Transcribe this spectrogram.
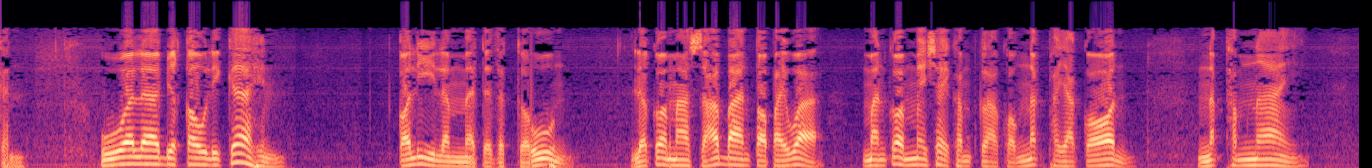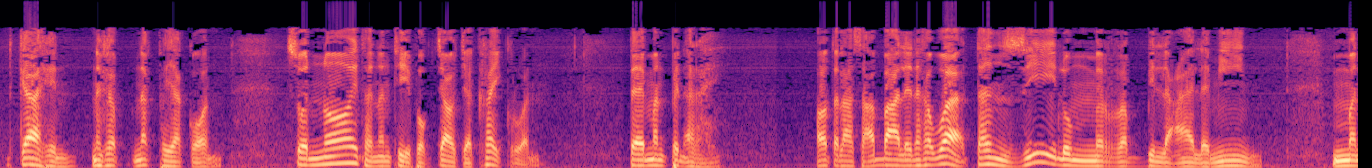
กันวลาบิกาลิกาหินกอลีลัมมาตะซักรูนแล้วก็มาสาบานต่อไปว่า มันก็ไม่ใช่คำกล่าวของนักพยากรณ์ นักทำนาย กล้าเห็นนะครับ นักพยากรณ์ส่วนน้อยเท่านั้นที่พวกเจ้าจะใคร่ครวญแต่มันเป็นอะไร เอาตลาสาบานเลยนะครับว่าตันซีลุมมิรับบิลอาลามีนมัน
